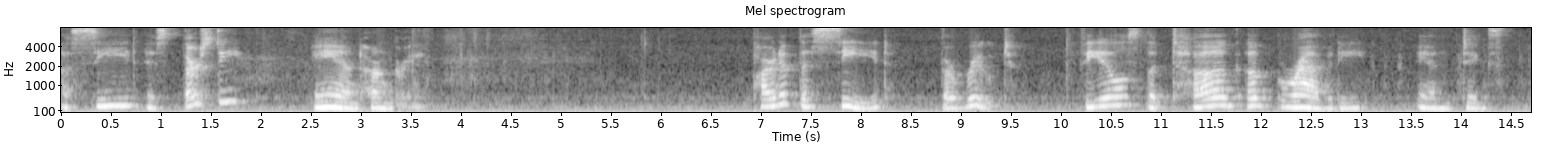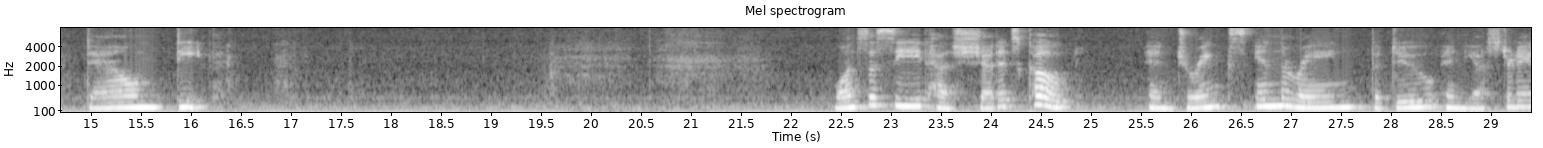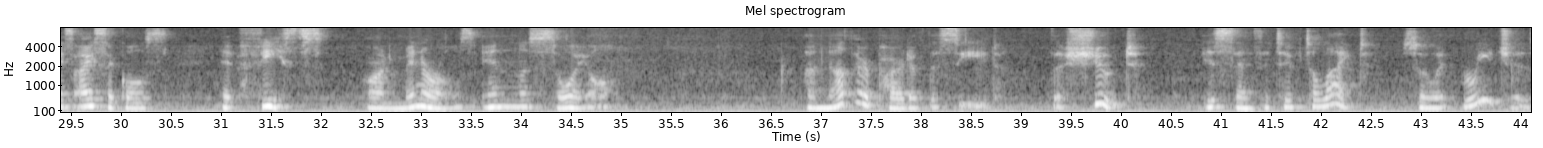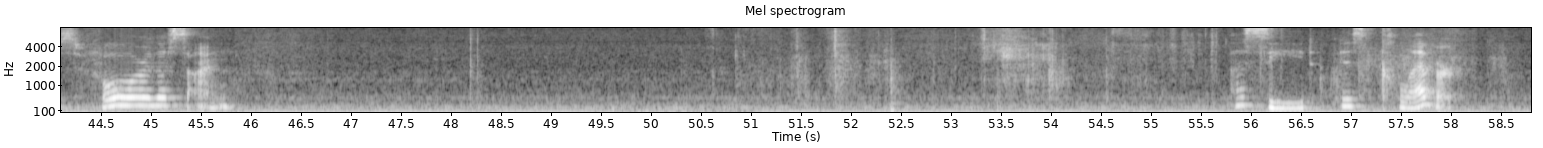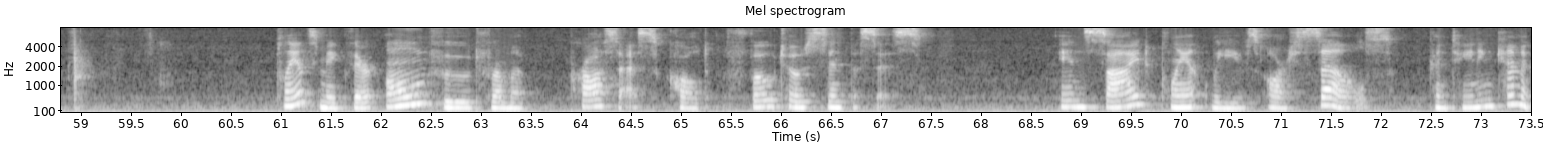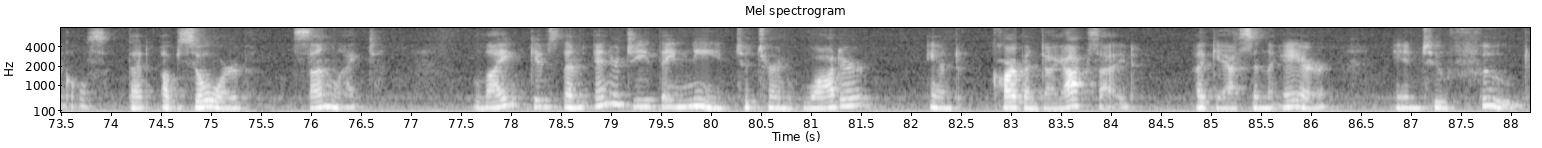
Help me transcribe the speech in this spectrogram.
A seed is thirsty and hungry. Part of the seed, the root, feels the tug of gravity and digs down deep. Once a seed has shed its coat and drinks in the rain, the dew, and yesterday's icicles, it feasts on minerals in the soil. Another part of the seed, the shoot, is sensitive to light, so it reaches for the sun. A seed is clever. Plants make their own food from a process called photosynthesis. Inside plant leaves are cells containing chemicals that absorb sunlight. Light gives them energy they need to turn water and carbon dioxide, a gas in the air, into food.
